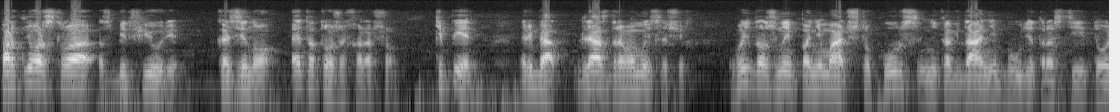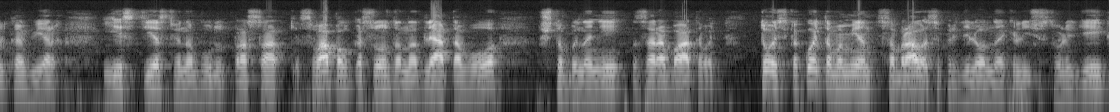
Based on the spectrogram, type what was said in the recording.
Партнерство с Bitfury. Казино. Это тоже хорошо. Теперь, ребят, для здравомыслящих. Вы должны понимать, что курс никогда не будет расти только вверх. Естественно, будут просадки. Свапалка создана для того, чтобы на ней зарабатывать. То есть в какой-то момент собралось определенное количество людей.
